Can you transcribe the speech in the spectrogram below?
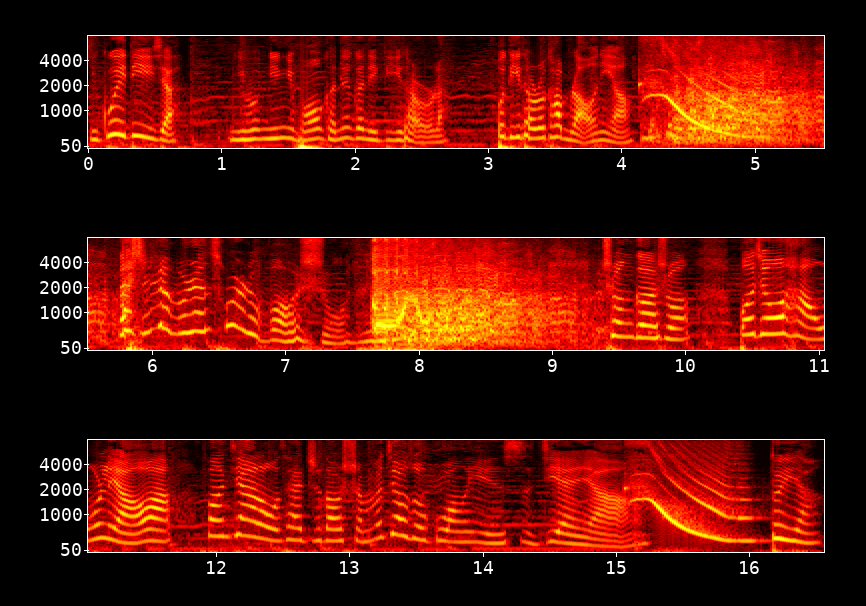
你跪地下。”你你女朋友肯定跟你低头了，不低头都看不着你啊。但是认不认错就不好说了。春哥说：“波姐，我好无聊啊，放假了我才知道什么叫做光阴似箭呀。”对呀，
